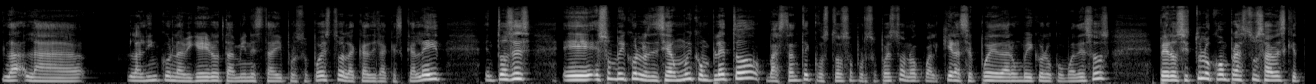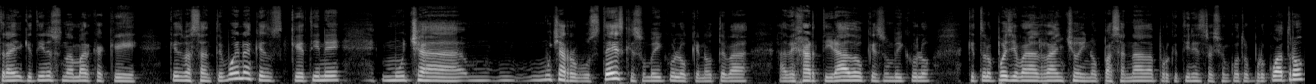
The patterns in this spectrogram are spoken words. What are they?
la, la, la Lincoln Navigator también está ahí, por supuesto, la Cadillac Escalade. Entonces, eh, es un vehículo, les decía, muy completo, bastante costoso, por supuesto, no cualquiera se puede dar un vehículo como de esos, pero si tú lo compras, tú sabes que trae, que tienes una marca que, que es bastante buena, que, que tiene mucha, mucha robustez, que es un vehículo que no te va a dejar tirado, que es un vehículo que te lo puedes llevar al rancho y no pasa nada porque tienes tracción 4x4.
